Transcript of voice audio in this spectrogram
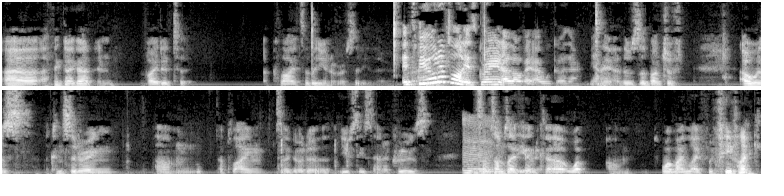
Uh, I think I got invited to apply to the university there. It's beautiful. It's great. I love it. I would go there. Yeah. Yeah, there's a bunch of. I was considering um, applying to go to UC Santa Cruz, and Mm. sometimes I think uh, what um, what my life would be like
